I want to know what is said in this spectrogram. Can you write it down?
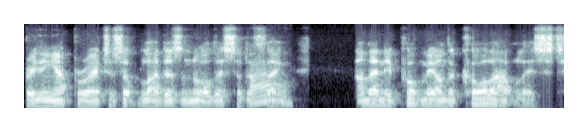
breathing apparatus, up ladders, and all this sort of wow. thing. And then he put me on the call out list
